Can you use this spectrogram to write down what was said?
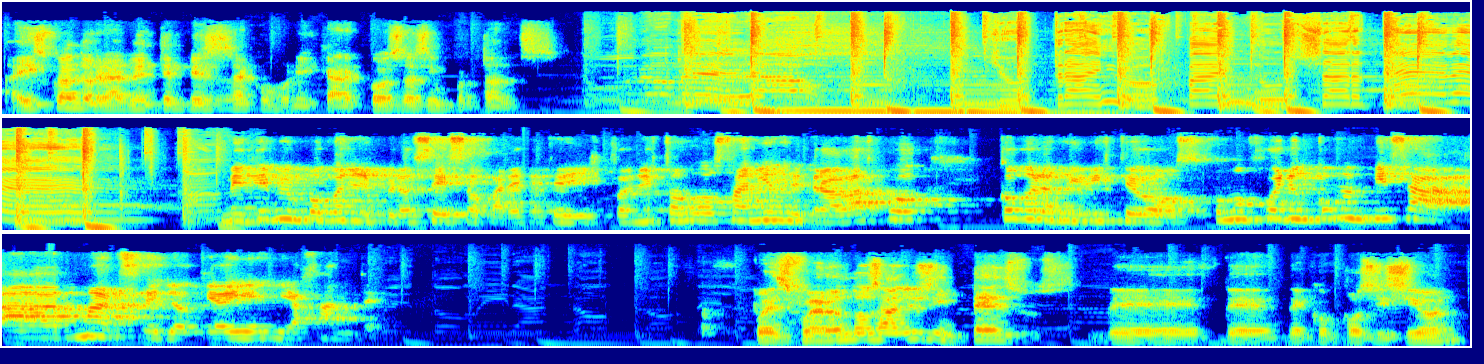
ahí es cuando realmente empiezas a comunicar cosas importantes. Meteme un poco en el proceso para este disco, en estos dos años de trabajo, ¿cómo los viviste vos? ¿Cómo fueron? ¿Cómo empieza a armarse lo que hoy es Viajante? Pues fueron dos años intensos de, de, composición.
